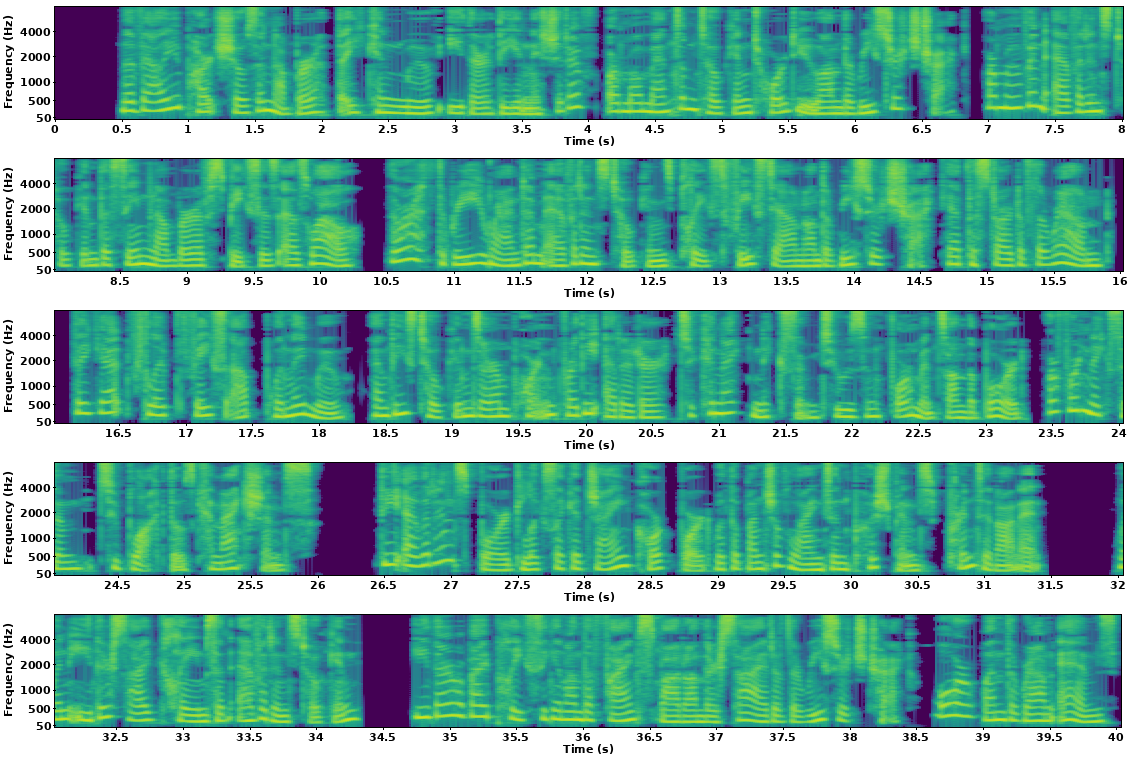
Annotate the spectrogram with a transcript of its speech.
The value part shows a number that you can move either the initiative or momentum token toward you on the research track, or move an evidence token the same number of spaces as well. There are three random evidence tokens placed face down on the research track at the start of the round. They get flipped face up when they move, and these tokens are important for the editor to connect Nixon to his informants on the board, or for Nixon to block those connections. The evidence board looks like a giant corkboard with a bunch of lines and pushpins printed on it. When either side claims an evidence token, either by placing it on the 5 spot on their side of the research track or when the round ends,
